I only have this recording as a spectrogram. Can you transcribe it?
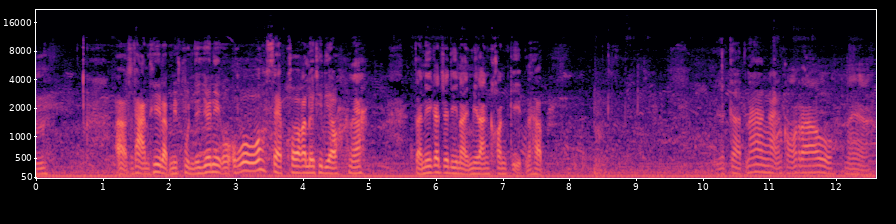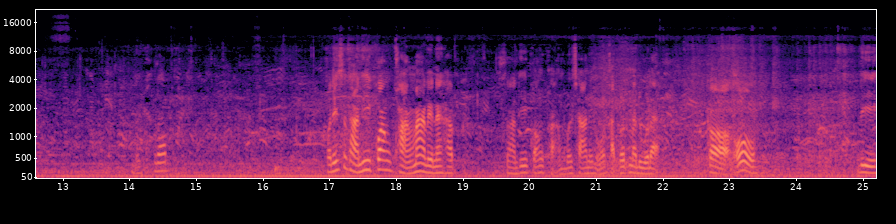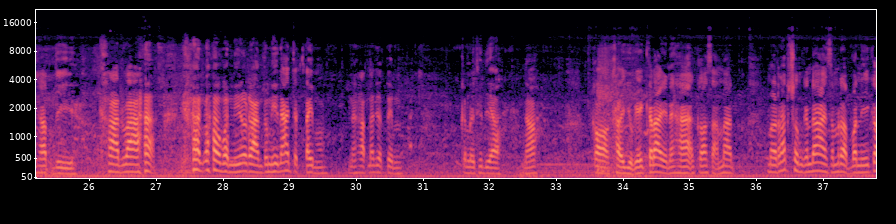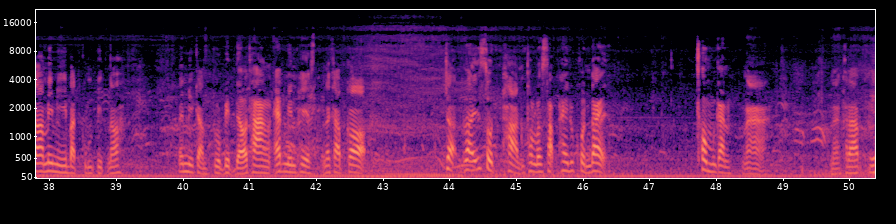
สถานที่แบบมีฝุ่นเยอะๆนี่โอ้โหแสบคอกันเลยทีเดียวนะแต่นี่ก็จะดีหน่อยมีลานคอนกรีตนะครับากาศหน้างานของเรานะนะครับ วันนี้สถานที่กว้างขวางมากเลยนะครับ สถานที่กว้างขวางเมื่อเช้านี้ผมก็ขับรถมาดูแหละ ก็โอ้ดีครับดีคาดว่า คาดว่าวันนี้ร้านตรงนี้น่าจะเต็มนะครับ น่าจะเต็มกันเลยทีเดียวเนาะก็ใครอยู่ใกล้ๆนะฮะก็สามารถมารับชมกันได้สำหรับวันนี้ก็ไม่มีบัตรกลุ่มปิดเนาะ ไม่มีการกลุ่มปิดเดี๋ยวทางแอดมินเพจนะครับก็จะไลฟ์สดผ่านโทรศัพท์ให้ทุกคนได้ ชมกันนะนะครับ เอ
